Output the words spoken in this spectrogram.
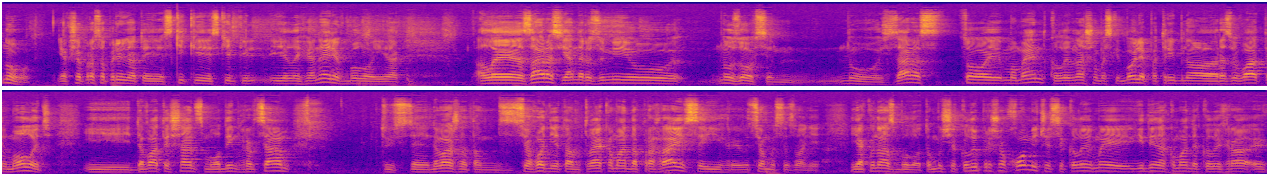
Ну, якщо просто порівнювати, скільки, скільки і легіонерів було, і так. Але зараз я не розумію ну, зовсім. Ну, зараз той момент, коли в нашому баскетболі потрібно розвивати молодь і давати шанс молодим гравцям. Тобто, е, неважно, там сьогодні там твоя команда програє всі ігри у цьому сезоні, як у нас було. Тому що коли прийшов Хомічус, і коли ми єдина команда, коли гра, е,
